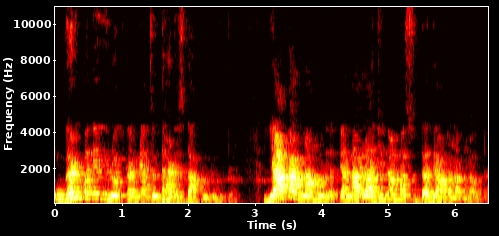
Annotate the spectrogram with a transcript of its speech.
उघडपणे विरोध करण्याचं धाडस दाखवलं होतं. या कारणामुळं त्यांना राजीनामा सुद्धा द्यावा लागला होता.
